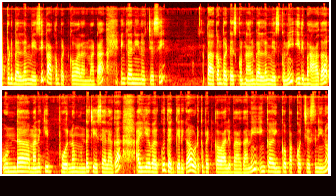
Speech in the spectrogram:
అప్పుడు బెల్లం వేసి పాకం పట్టుకోవాలన్నమాట. ఇంకా నేను వచ్చేసి పాకం పట్టేసుకుంటున్నాను బెల్లం వేసుకుని. ఇది బాగా ఉండ మనకి పూర్ణం ఉండ చేసేలాగా అయ్యే వరకు దగ్గరగా ఉడకబెట్టుకోవాలి బాగాని. ఇంకా ఇంకో పక్క వచ్చేసి నేను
